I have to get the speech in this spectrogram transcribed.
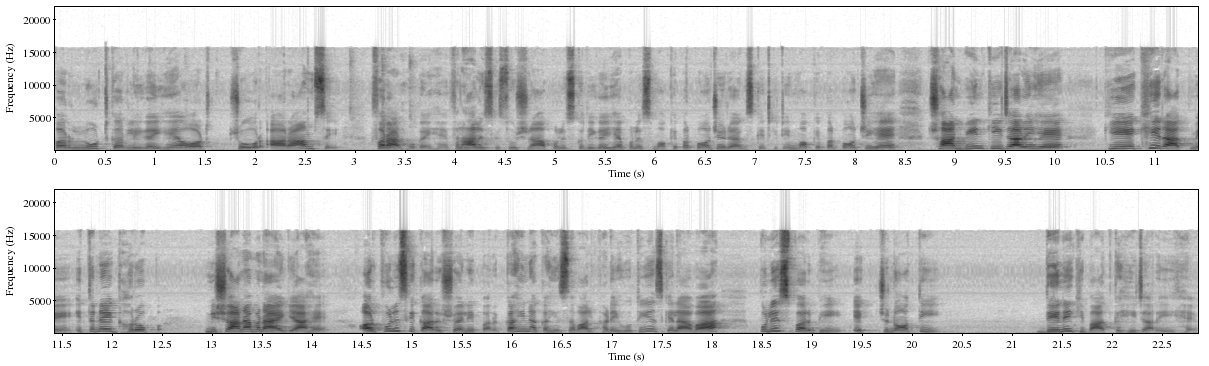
पर लूट कर ली गई है और चोर आराम से फरार हो गए हैं। फ़िलहाल इसकी सूचना पुलिस को दी गई है। पुलिस मौके पर पहुँची रेगस्केट की टीम मौके पर पहुँची है। छानबीन की जा रही है कि एक ही रात में इतने घरों पर निशाना बनाया गया है और पुलिस की कार्यशैली पर कहीं ना कहीं सवाल खड़े होती हैं। इसके अलावा पुलिस पर भी एक चुनौती देने की बात कही जा रही है।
